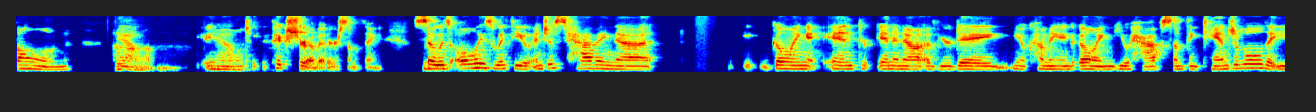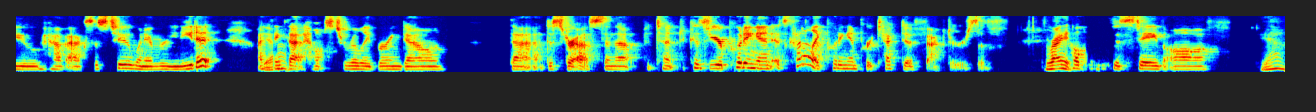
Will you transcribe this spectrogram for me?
phone. Yeah. Um, you yeah. know, take a picture of it or something. So mm-hmm. it's always with you. And just having that going in th- in and out of your day you know coming and going you have something tangible that you have access to whenever you need it i yeah. think that helps to really bring down that distress and that potential because you're putting in it's kind of like putting in protective factors of right helping to stave off yeah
